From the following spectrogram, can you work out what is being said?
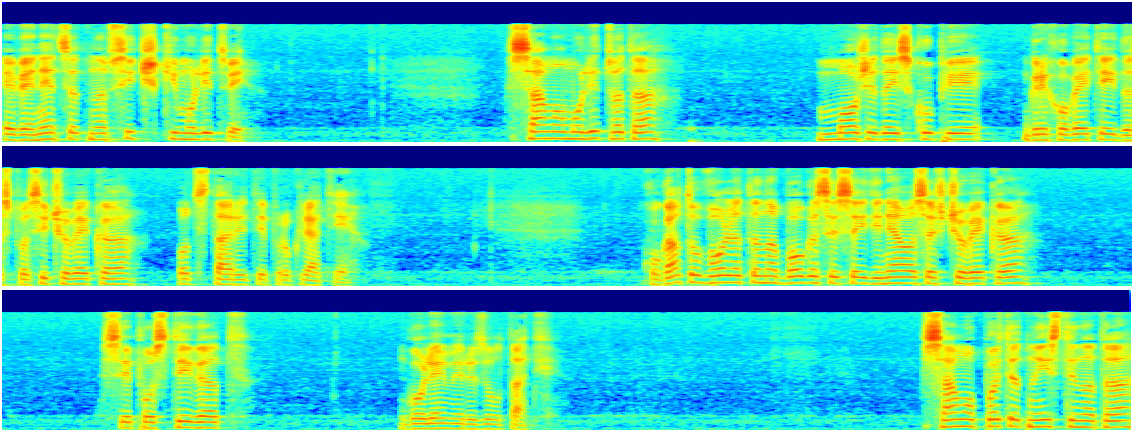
е венецът на всички молитви. Само молитвата може да изкупи греховете и да спаси човека от старите проклятия. Когато волята на Бога се съединява с човека, се постигат големи резултати. Само пътят на истината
